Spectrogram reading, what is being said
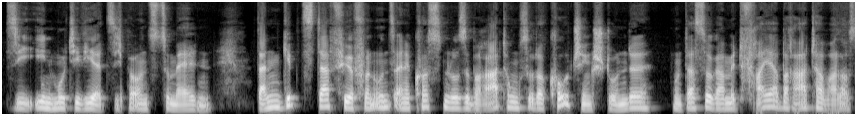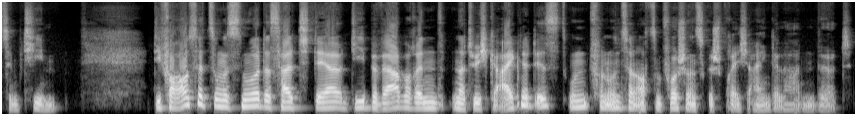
sie ihn motiviert, sich bei uns zu melden, dann gibt's dafür von uns eine kostenlose Beratungs- oder Coachingstunde und das sogar mit freier Beraterwahl aus dem Team. Die Voraussetzung ist nur, dass halt der, die Bewerberin natürlich geeignet ist und von uns dann auch zum Vorstellungsgespräch eingeladen wird.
